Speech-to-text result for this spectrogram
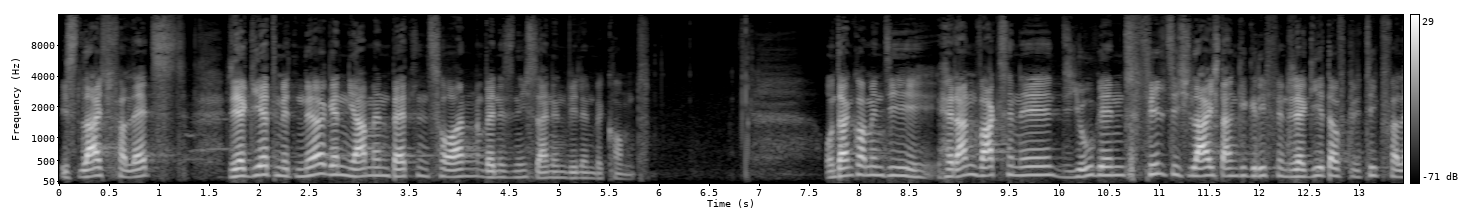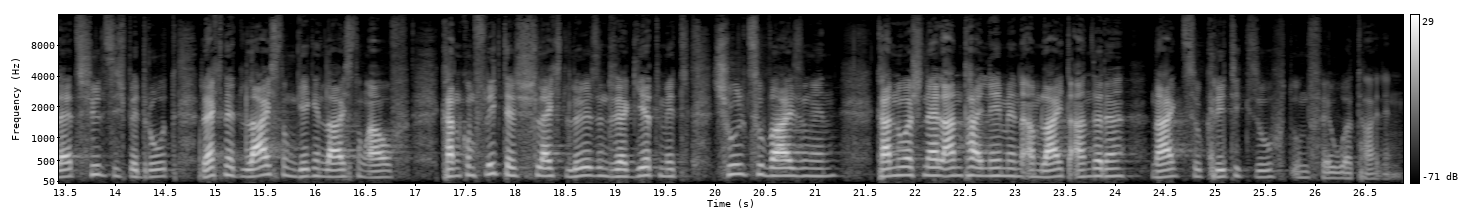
ist leicht verletzt, reagiert mit Nörgen, Jammern, Betteln, Zorn, wenn es nicht seinen Willen bekommt. Und dann kommen die Heranwachsende, die Jugend, fühlt sich leicht angegriffen, reagiert auf Kritik verletzt, fühlt sich bedroht, rechnet Leistung gegen Leistung auf, kann Konflikte schlecht lösen, reagiert mit Schuldzuweisungen, kann nur schnell Anteil nehmen am Leid anderer, neigt zu Kritiksucht und Verurteilen.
